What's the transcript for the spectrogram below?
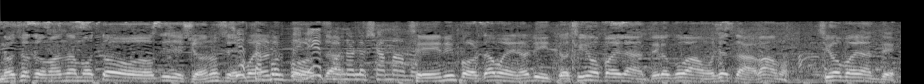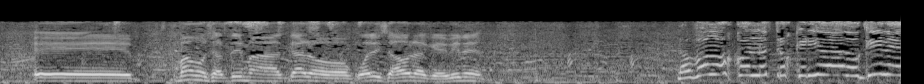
Nosotros mandamos todo, qué sé yo, no sé, Sí, hasta bueno, no por importa. teléfono lo llamamos. Sí, no importa, bueno, listo, seguimos para adelante, loco, vamos, ya está, vamos, sigamos para adelante. Eh, vamos al tema, Caro, ¿cuál es ahora que viene? Nos vamos con nuestros queridos adoquines,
